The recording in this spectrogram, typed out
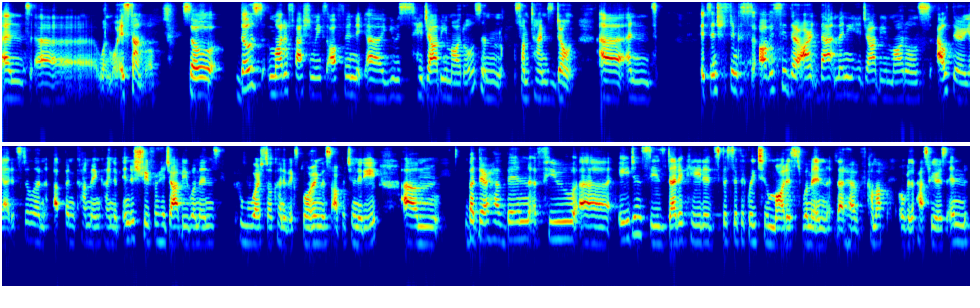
and uh, one more Istanbul. So those modest fashion weeks often uh, use hijabi models and sometimes don't. Uh, and it's interesting because obviously there aren't that many hijabi models out there yet. It's still an up and coming kind of industry for hijabi women who are still kind of exploring this opportunity. Um, but there have been a few uh, agencies dedicated specifically to modest women that have come up over the past few years. In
